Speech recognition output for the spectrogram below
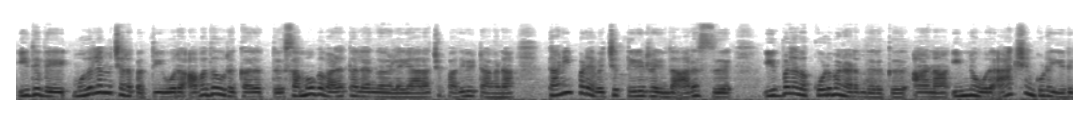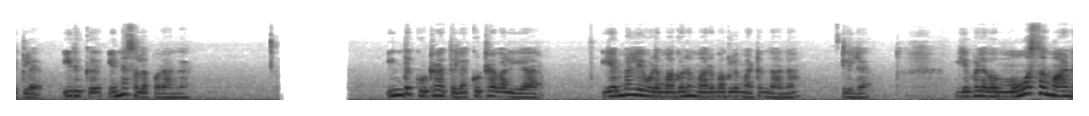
இதுவே முதலமைச்சரை பத்தி ஒரு அவதூறு கருத்து சமூக வலைத்தளங்களை யாராச்சும் பதிவிட்டாங்கன்னா தனிப்படை வச்சு தேடுற இந்த அரசு இவ்வளவு கொடுமை நடந்திருக்கு ஆனா இன்னும் ஒரு ஆக்ஷன் கூட எடுக்கல. இதுக்கு என்ன சொல்ல போறாங்க? இந்த குற்றத்துல குற்றவாளி யார்? எம்எல்ஏவோட மகனும் மருமகளும் மட்டும்தானா? இல்ல. இவ்வளவு மோசமான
